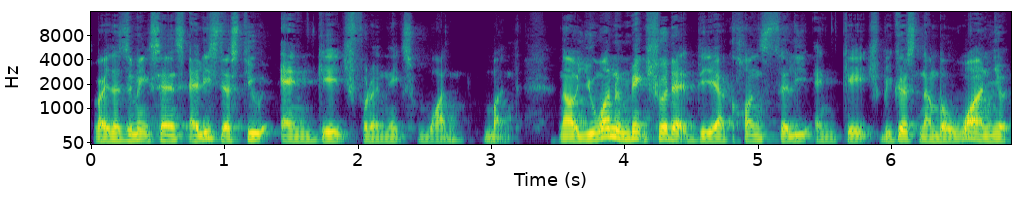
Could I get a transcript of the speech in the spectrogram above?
Right? Does it make sense? At least they're still engaged for the next one month. Now, you want to make sure that they are constantly engaged because number one, your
